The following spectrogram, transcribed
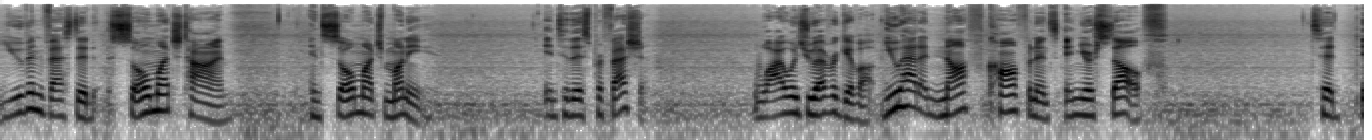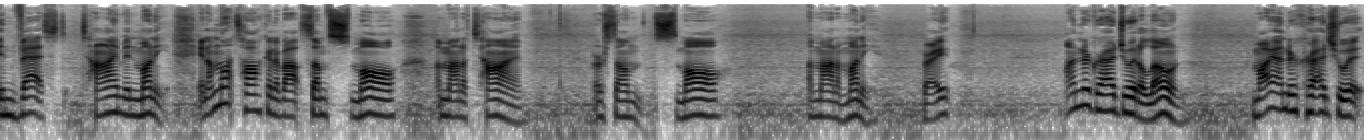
You've invested so much time and so much money into this profession. Why would you ever give up? You had enough confidence in yourself to invest time and money. And I'm not talking about some small amount of time or some small amount of money, right? Undergraduate alone, my undergraduate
